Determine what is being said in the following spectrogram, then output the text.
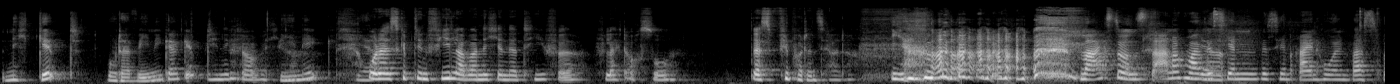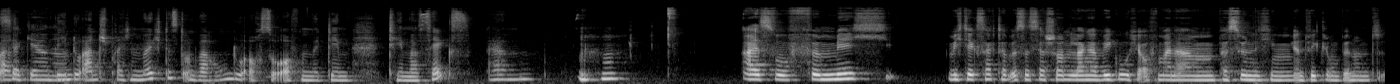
nicht gibt oder weniger gibt. Wenig, glaube ich. Wenig. Ja. Oder es gibt ihn viel, aber nicht in der Tiefe. Vielleicht auch so. Da ist viel Potenzial da. Ja. Magst du uns da noch mal ein ja. bisschen, bisschen reinholen, was, was wen du ansprechen möchtest und warum du auch so offen mit dem Thema Sex? Ähm mhm. Also für mich, wie ich dir gesagt habe, ist es ja schon ein langer Weg, wo ich auf meiner persönlichen Entwicklung bin. Und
